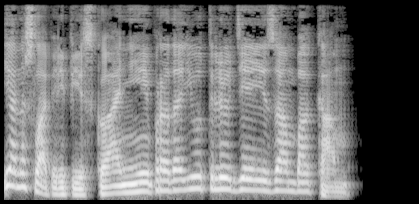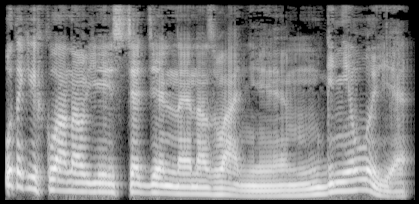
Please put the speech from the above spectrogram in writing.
Я нашла переписку, они продают людей зомбакам. У таких кланов есть отдельное название – гнилые.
